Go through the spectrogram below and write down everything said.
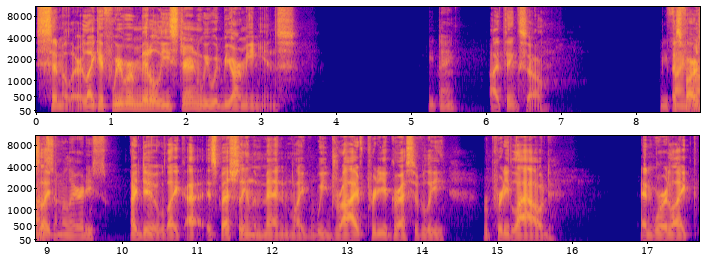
similar. Like if we were Middle Eastern, we would be Armenians. You think? I think so. You As far as, like- similarities. I do. Like I, especially in the men, like we drive pretty aggressively. We're pretty loud. And we're like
